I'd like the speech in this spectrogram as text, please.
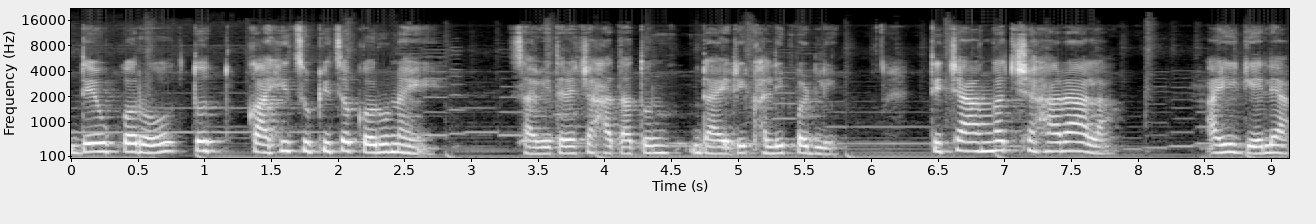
देव करो तो काही चुकीचं करू नये. सावित्र्याच्या हातातून डायरी खाली पडली. तिच्या अंगात शहारा आला. आई गेल्या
